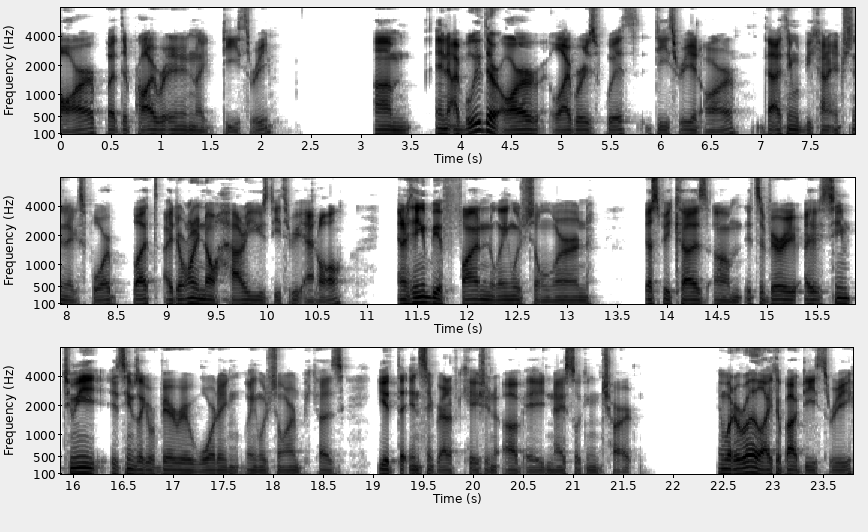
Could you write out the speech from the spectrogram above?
R, but they're probably written in like D3. Um, and I believe there are libraries with D3 and R that I think would be kind of interesting to explore, but I don't really know how to use D3 at all. And I think it'd be a fun language to learn just because um, it's a very, it seem to me, it seems like a very rewarding language to learn because you get the instant gratification of a nice looking chart. And what I really like about D3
